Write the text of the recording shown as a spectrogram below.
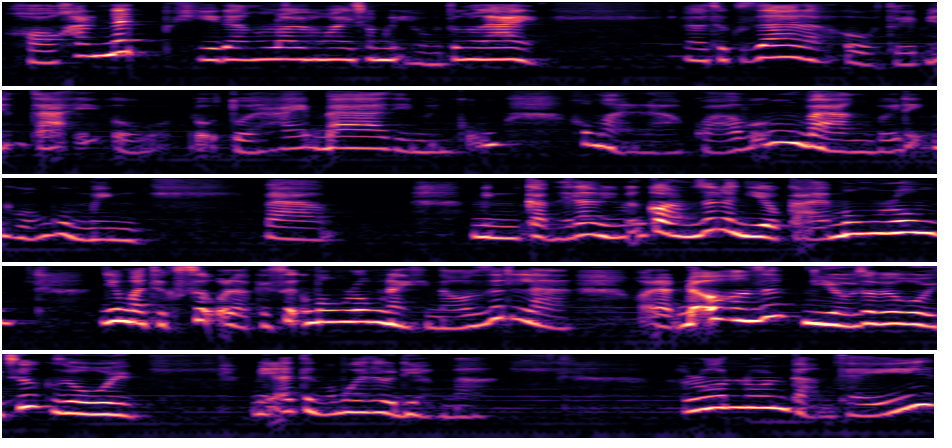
khó khăn nhất khi đang loay hoay trong định hướng tương lai à, thực ra là ở thời điểm hiện tại ở độ tuổi 23 thì mình cũng không phải là quá vững vàng với định hướng của mình. Và mình cảm thấy là mình vẫn còn rất là nhiều cái mông lung. Nhưng mà thực sự là cái sự mông lung này thì nó rất là gọi là đỡ hơn rất nhiều so với hồi trước rồi. Mình đã từng có một cái thời điểm mà luôn luôn cảm thấy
